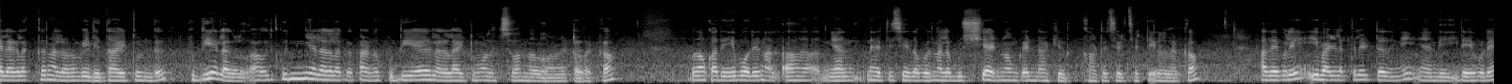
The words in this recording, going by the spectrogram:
ഇലകളൊക്കെ നല്ലോണം വലുതായിട്ടുണ്ട്. പുതിയ ഇലകൾ ആ ഒരു കുഞ്ഞു ഇലകളൊക്കെ കാണുന്നത് പുതിയ ഇലകളായിട്ട് മുളച്ച് വന്നതാണ് കേട്ടോ അതൊക്കെ. നമുക്ക് അതേപോലെ നല്ല ഞാൻ നേരത്തെ ചെയ്ത പോലെ നല്ല ബുഷിയായിട്ട് നമുക്ക് ഉണ്ടാക്കിയെടുക്കാം കേട്ടോ ചെടിച്ചട്ടികളിലൊക്കെ അതേപോലെ ഈ വെള്ളത്തിലിട്ടതിന് ഞാൻ ഇതേപോലെ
